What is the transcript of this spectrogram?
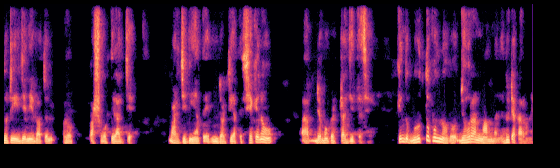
দুটি যে নির্বাচন হলো পার্শ্ববর্তী রাজ্যে, ভার্জিনিয়াতে এবং জর্জিয়াতে, সেখানেও ডেমোক্রেটরা জিতেছে। কিন্তু গুরুত্বপূর্ণ হলো জোহরান মামদানি দুইটা কারণে।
